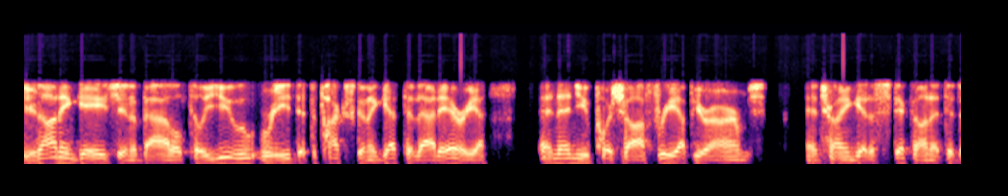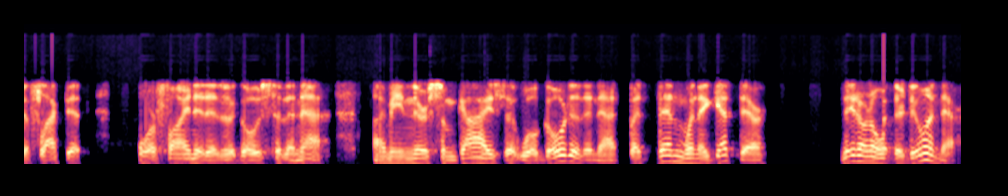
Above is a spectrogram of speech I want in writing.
You're not engaged in a battle till you read that the puck's going to get to that area, and then you push off, free up your arms, and try and get a stick on it to deflect it, or find it as it goes to the net. I mean, there's some guys that will go to the net, but then when they get there, they don't know what they're doing there.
